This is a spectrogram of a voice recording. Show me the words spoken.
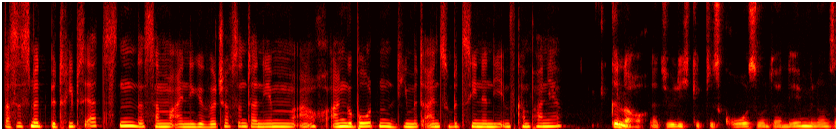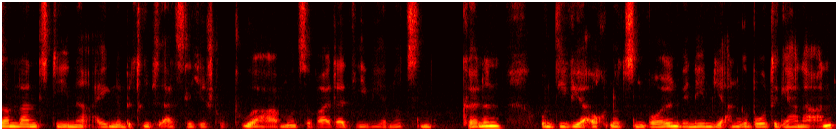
Was ist mit Betriebsärzten? Das haben einige Wirtschaftsunternehmen auch angeboten, die mit einzubeziehen in die Impfkampagne. Genau, natürlich gibt es große Unternehmen in unserem Land, die eine eigene betriebsärztliche Struktur haben und so weiter, die wir nutzen können und die wir auch nutzen wollen. Wir nehmen die Angebote gerne an,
